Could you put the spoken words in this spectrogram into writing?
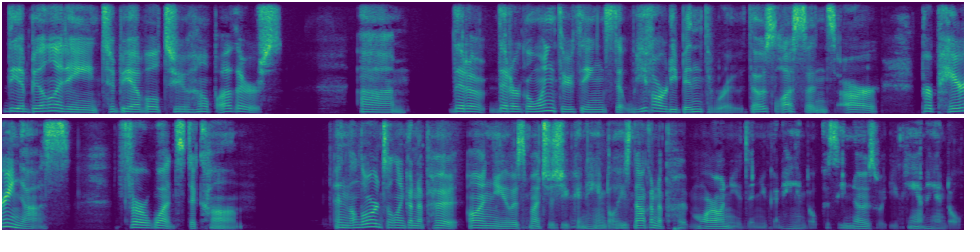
the ability to be able to help others um, that are that are going through things that we've already been through. Those lessons are preparing us for what's to come. And the Lord's only going to put on you as much as you can handle. He's not going to put more on you than you can handle because He knows what you can't handle.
